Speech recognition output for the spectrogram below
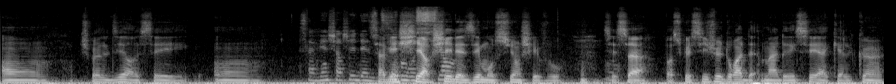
on, je vais le dire, c'est. Ça vient chercher des ça vient chercher des émotions chez vous. c'est ça. Parce que si je dois m'adresser à quelqu'un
